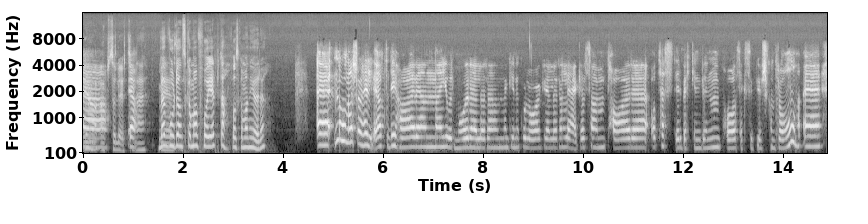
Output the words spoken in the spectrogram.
Ja, absolutt. ja. Nei, Men hvordan skal man få hjelp, da? Hva skal man gjøre? Eh, noen er så heldige at de har en jordmor eller en gynekolog eller en lege som tar eh, og tester bekkenbunnen på seksukerskontrollen. Eh,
